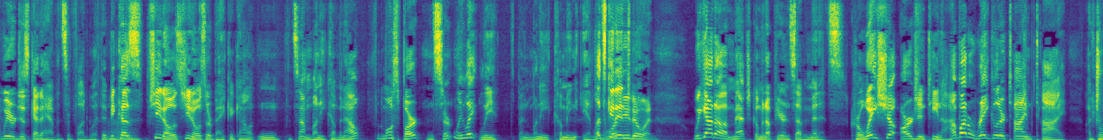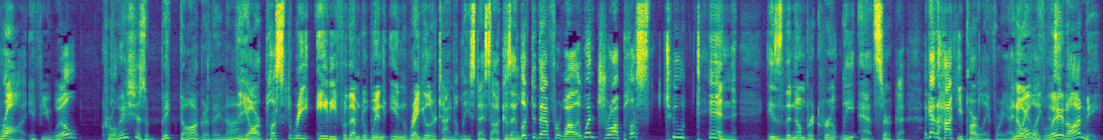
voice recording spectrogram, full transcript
we were just kind of having some fun with it because she knows she knows her bank account and it's not money coming out for the most part, and certainly lately it's been money coming in. Let's get into it. What are you it. doing? We got a match coming up here in seven minutes. Croatia, Argentina. How about a regular time tie, a draw, if you will? Croatia's a big dog, are they not? They are plus 380 for them to win in regular time, at least I saw. Because I looked at that for a while. It went draw plus 210 is the number currently at circa. I got a hockey parlay for you. I know oh, you like lay this it one. on me.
